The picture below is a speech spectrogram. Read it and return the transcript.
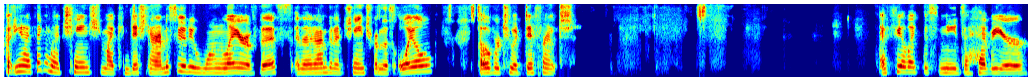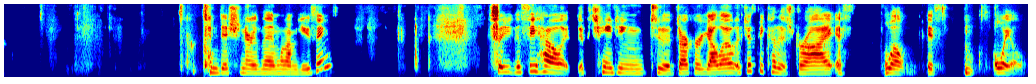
But you know, I think I'm gonna change my conditioner. I'm just gonna do one layer of this, and then I'm gonna change from this oil over to a different. I feel like this needs a heavier conditioner than what I'm using. So you can see how it, it's changing to a darker yellow. It's just because it's dry. It's well, it's oil.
